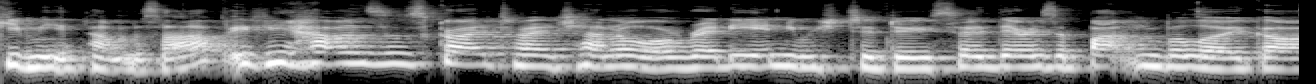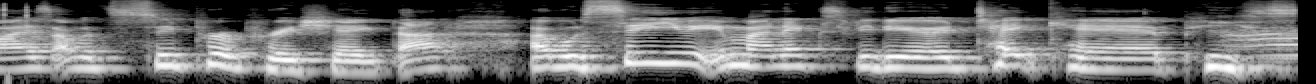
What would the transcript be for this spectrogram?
give me a thumbs up. If you haven't subscribed to my channel already and you wish to do so, there is a button below, guys. I would super appreciate that. I will see you in my next video. Take care. Peace.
